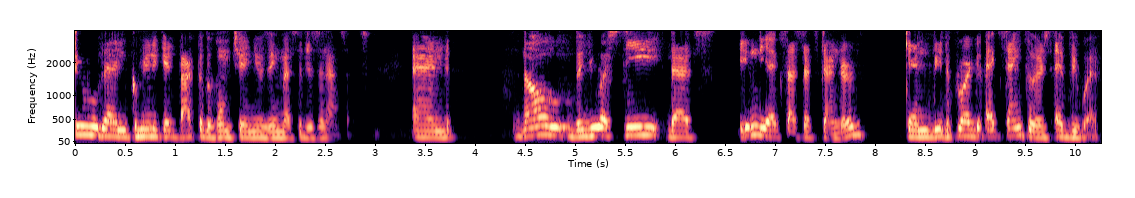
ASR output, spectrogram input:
to then communicate back to the home chain using messages and assets. And now the UST that's in the X asset standard can be deployed to X anchors everywhere.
